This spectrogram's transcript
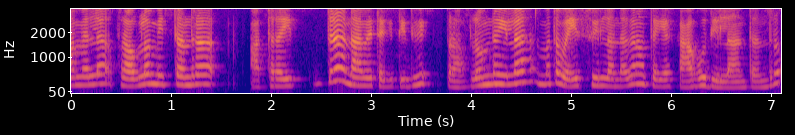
ಆಮೇಲೆ ಪ್ರಾಬ್ಲಮ್ ಇತ್ತಂದ್ರೆ ಆ ಥರ ಇದ್ದರೆ ನಾವೇ ತೆಗಿತಿದ್ವಿ. ಪ್ರಾಬ್ಲಮ್ನೂ ಇಲ್ಲ, ಮತ್ತು ವಯಸ್ಸು ಇಲ್ಲ ಅಂದಾಗ ನಾವು ತೆಗಿಯೋಕ್ಕಾಗೋದಿಲ್ಲ ಅಂತಂದರು.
